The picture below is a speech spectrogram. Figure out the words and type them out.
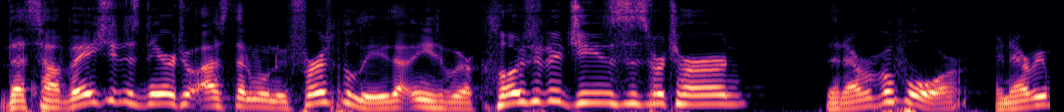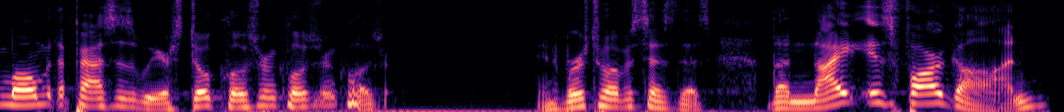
That salvation is nearer to us than when we first believed. That means we are closer to Jesus' return than ever before. And every moment that passes, we are still closer and closer and closer. And verse 12 it says this The night is far gone,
